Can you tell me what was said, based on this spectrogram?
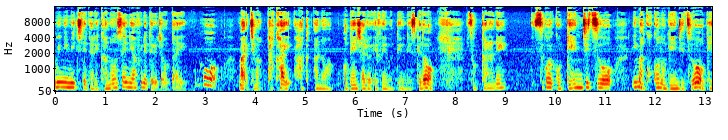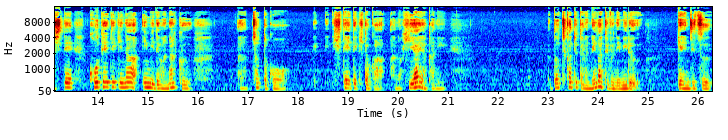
びに満ちてたり可能性にあふれてる状態を、まあ、一番高いあのポテンシャル FM っていうんですけどそっからねすごいこう現実を今ここの現実を決して肯定的な意味ではなくちょっとこう否定的とかあの冷ややかにどっちかって言ったらネガティブに見る現実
